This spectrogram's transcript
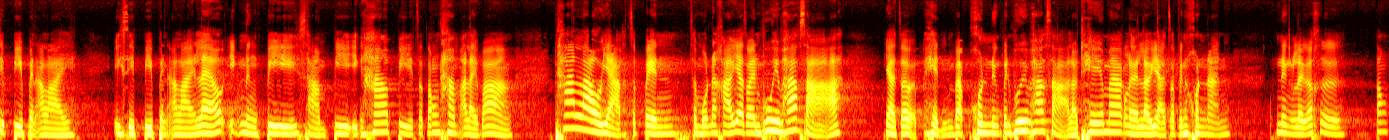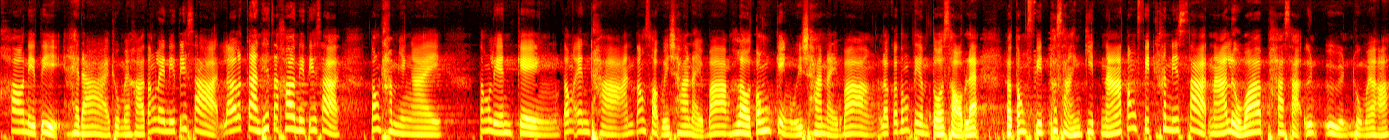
50 ปีเป็นอะไร อีก 10 ปีเป็นอะไรแล้วอีก 1 ปี 3 ปีอีก 5 ปีจะต้องทำอะไรบ้าง ถ้าเราอยากจะเป็นสมมตินะคะ อยากจะเป็นผู้พิพากษา อยากจะเห็นแบบคนหนึงเป็นผู้พิพากษาแล้วเท่มากเลย เราอยากจะเป็นคนนั้นหนึ่งเลยก็คือต้องเข้านิติให้ได้ถูกไหมคะต้องเรียนนิติศาสตร์ แล้วการที่จะเข้านิติศาสตร์ต้องทำยังไง ต้องเรียนเก่ง ต้องเอนทานต้องสอบวิชาไหนบ้าง เราต้องเก่งวิชาไหนบ้าง แล้วก็ต้องเตรียมตัวสอบและเราต้องฟิตภาษาอังกฤษนะ ต้องฟิตคณิตศาสตร์นะ หรือว่าภาษาอื่นๆ ถูกไหมคะ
